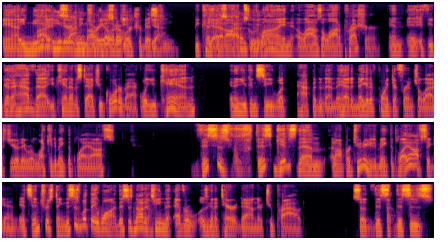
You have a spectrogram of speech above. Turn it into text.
And they needed either Mariota Trubisky, or Trubisky yeah. because yes, that offensive absolutely. line allows a lot of pressure. And if you're going to yeah. have that, you can't have a statue quarterback. Well, you can, and then you can see what happened to them. They had a negative point differential last year. They were lucky to make the playoffs. This is this gives them an opportunity to make the playoffs again. It's interesting. This is what they want. This is not a yeah. team that ever was going to tear it down. They're too proud. So this uh, this is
